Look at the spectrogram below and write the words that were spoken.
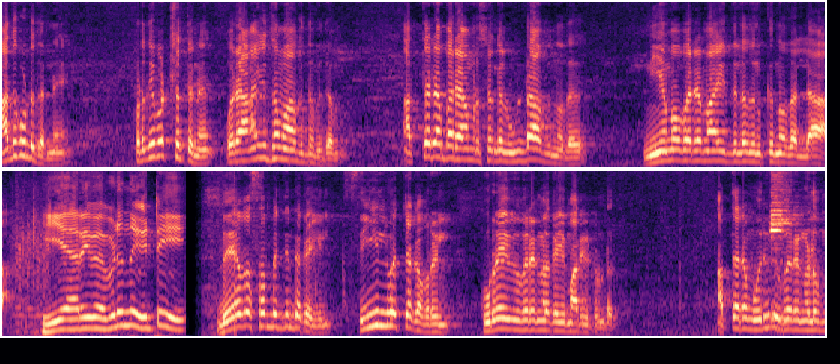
അതുകൊണ്ട് തന്നെ പ്രതിപക്ഷത്തിന് ഒരായുധമാകുന്ന വിധം അത്തരം പരാമർശങ്ങൾ ഉണ്ടാകുന്നത് നിയമപരമായി നിലനിൽക്കുന്നതല്ല. ഈ അറിവ് എവിടുന്ന് കിട്ടി? ദേവസ്വം ബെഞ്ചിന്റെ കയ്യിൽ സീൽ വെച്ച കവറിൽ കുറേ വിവരങ്ങൾ കൈമാറിയിട്ടുണ്ട്. അത്തരം ഒരു വിവരങ്ങളും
